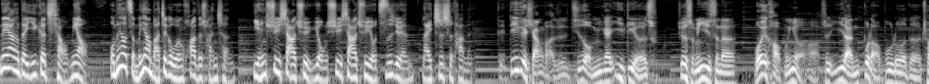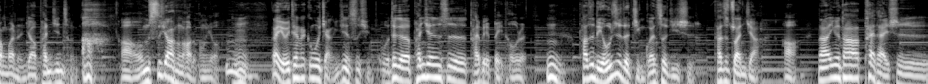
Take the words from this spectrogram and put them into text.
那样的一个巧妙，我们要怎么样把这个文化的传承延续下去、永续下去？有资源来支持他们。第第一个想法是，其实我们应该异地而处，就是什么意思呢？我有个好朋友哈，是宜兰不老部落的创办人，叫潘金城啊啊，我们私交很好的朋友。嗯，但有一天他跟我讲一件事情，我这个潘先生是台北北投人，嗯，他是留日的景观设计师，他是专家。好，那因为他太太是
